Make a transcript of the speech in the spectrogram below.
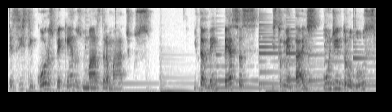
existem coros pequenos, mas dramáticos, e também peças instrumentais onde introduz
